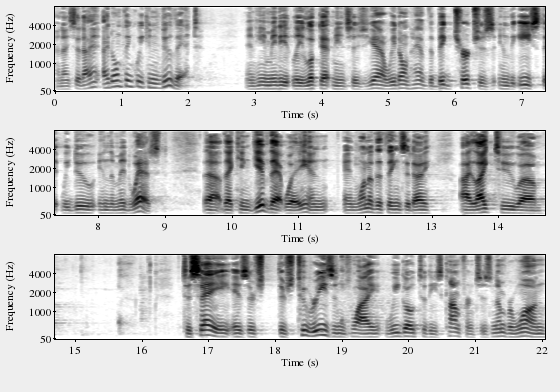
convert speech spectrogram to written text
and I said, I, I don't think we can do that. And he immediately looked at me and says, Yeah, we don't have the big churches in the east that we do in the Midwest uh, that can give that way. And, and one of the things that I, I like to, um, to say is there's, there's two reasons why we go to these conferences. Number one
